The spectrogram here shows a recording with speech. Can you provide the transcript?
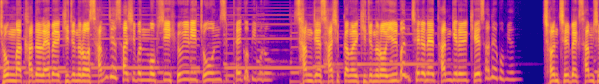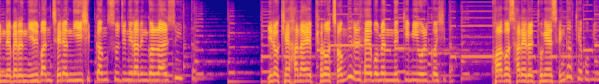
종막 하드 레벨 기준으로 상제 40은 몹시 효율이 좋은 스펙업이므로 상제 40강을 기준으로 일반 재련의 단계를 계산해보면 1730레벨은 일반 재련 20강 수준이라는 걸 알 수 있다. 이렇게 하나의 표로 정리를 해보면 느낌이 올 것이다. 과거 사례를 통해 생각해보면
